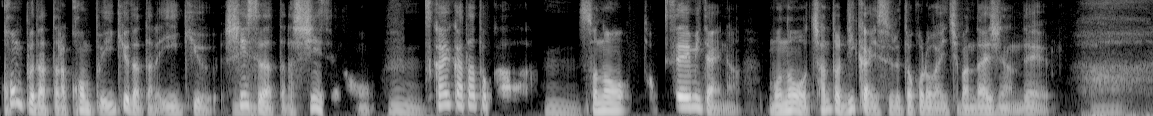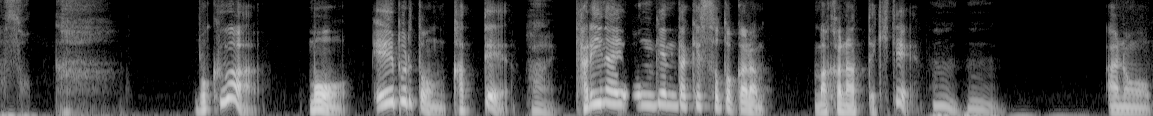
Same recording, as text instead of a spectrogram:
コンプだったらコンプ EQ だったら EQ シンセだったらシンセのうん。使い方とかうん。その特性みたいなものをちゃんと理解するところが一番大事なんで。はあそっか。僕はもうエイブルトン買ってはい。足りない音源だけ外から賄ってきてうんうん。あの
